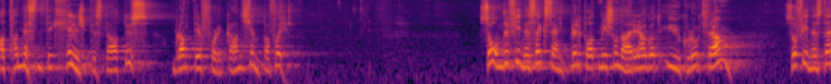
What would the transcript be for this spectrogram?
at han nesten fikk heltestatus blant det folket han kjempa for. Så om det finnes eksempler på at misjonærer har gått uklokt fram, så finnes det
